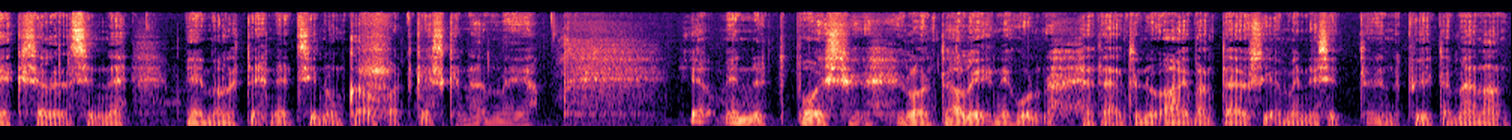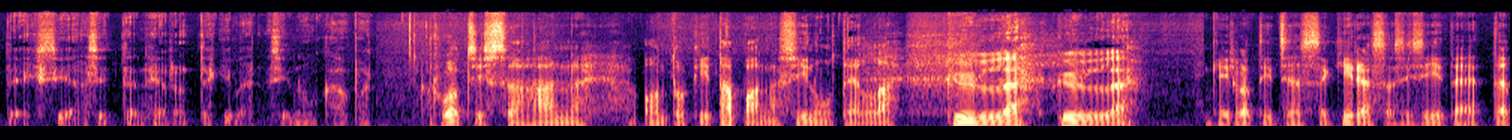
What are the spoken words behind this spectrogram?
excellenssinne, me emme ole tehneet sinun kaupat keskenämme. Ja ja mennyt pois, jolloin tämä oli niin kuin hätääntynyt aivan täysin ja meni sitten pyytämään anteeksi ja sitten herrat tekivät sinun kaupat. Ruotsissahan on toki tapana sinutella. Kyllä, kyllä. Kirjoit itse asiassa kirjassasi siitä, että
